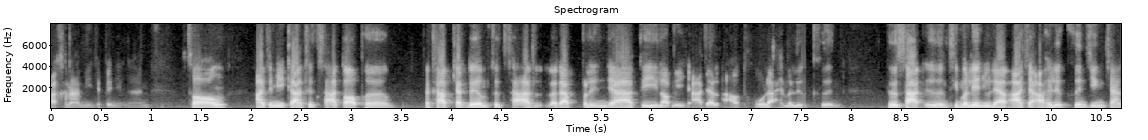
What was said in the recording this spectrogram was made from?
ลัคนามีนจะเป็นอย่างนั้นส อาจจะมีการศึกษาต่อเพิ่มนะครับ จากเดิมศึกษาระดับปริญญาตรีรอบนี้อาจจะเอาโทและให้มันลึกขึ้น หรือศาสตร์อื่นที่มาเรียนอยู่แล้วอาจจะเอาให้ลึกขึ้นจริงจัง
